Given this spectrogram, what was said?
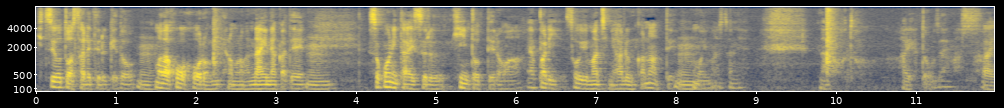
必要とはされてるけど、うん。まだ方法論みたいなものがない中で、うん。そこに対するヒントっていうのはやっぱりそういう街にあるんかなって思いましたね。なるほど。ありがとうございます。はい。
